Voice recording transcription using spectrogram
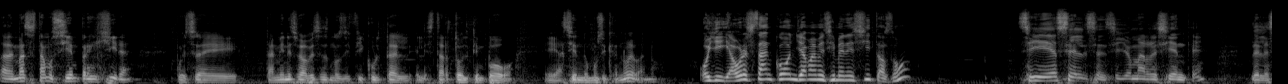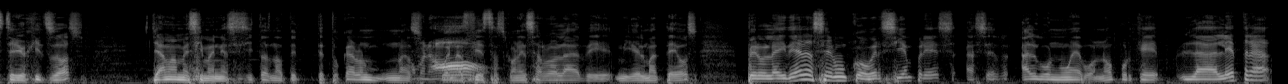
además estamos siempre en gira, pues eh, también eso a veces nos dificulta el, el estar todo el tiempo eh, haciendo música nueva, ¿no? Oye, y ahora están con Llámame si me necesitas, ¿no? Sí, es el sencillo más reciente del Stereo Hits 2. Llámame si me necesitas, no te, te tocaron unas buenas fiestas con esa rola de Miguel Mateos. Pero la idea de hacer un cover siempre es hacer algo nuevo, ¿no? Porque la letra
